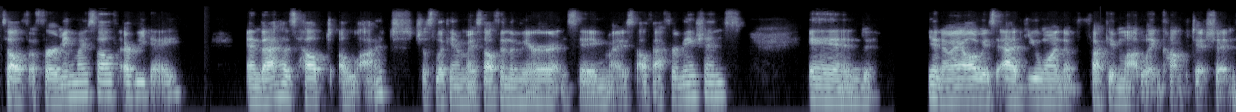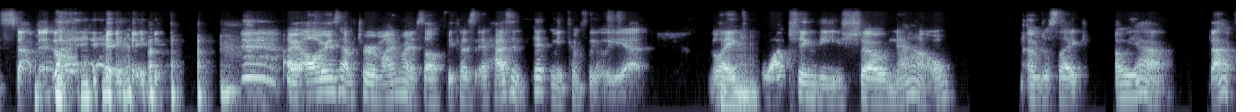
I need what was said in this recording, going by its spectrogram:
self affirming myself every day. And that has helped a lot, just looking at myself in the mirror and saying my self affirmations. And you know, I always add you won a fucking modeling competition. Stop it. I always have to remind myself because it hasn't hit me completely yet. Like mm-hmm. watching the show now, I'm just like, oh yeah, that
